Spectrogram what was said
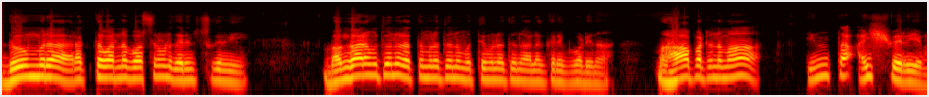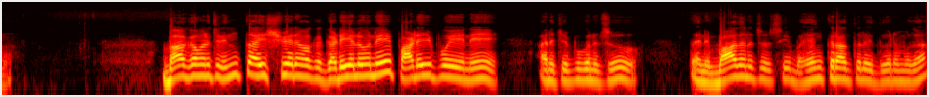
ధూమ్ర రక్తవర్ణ వస్త్రమును ధరించుకుని బంగారముతోనూ రత్నములతోనూ ముత్యములతోనూ అలంకరింపబడిన మహాపట్టణమా? ఇంత ఐశ్వర్యము. బాగా గమనించిన ఇంత ఐశ్వర్యం ఒక గడియలోనే పాడైపోయేనే అని చెప్పుకొనుచు దాని బాధను చూసి భయంకరాంతులై దూరముగా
